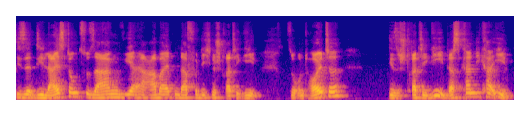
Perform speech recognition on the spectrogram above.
diese, die Leistung zu sagen, wir erarbeiten da für dich eine Strategie. So, und heute, diese Strategie, das kann die KI.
